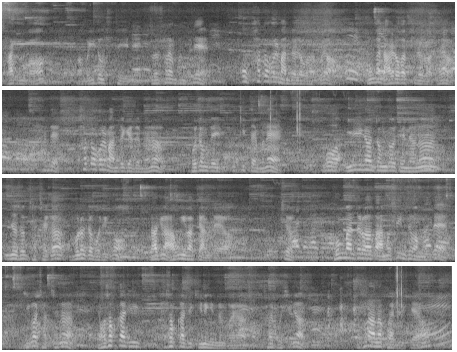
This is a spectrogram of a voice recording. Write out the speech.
작은 거, 어, 뭐 이동주택이니 그런 사람분들이 꼭 화덕을 만들려고 하고요. 뭔가 난로가 필요하세요. 근데 화덕을 만들게 되면은 고정돼 있- 있기 때문에 뭐 1, 2년 정도 되면은 이 녀석 자체가 무너져 버리고 나중에 아궁이밖에 안 돼요. 즉 돈만 들어가고 아무 쓰임새가 없는데 이거 자체는 여섯 가지, 다섯 가지 기능이 있는 거예요. 잘 보시면 하나하나 보여드릴게요. 네.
